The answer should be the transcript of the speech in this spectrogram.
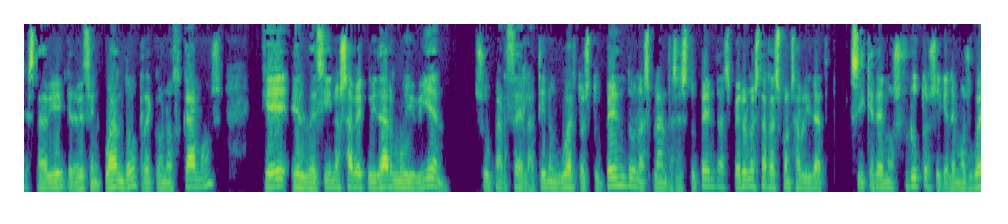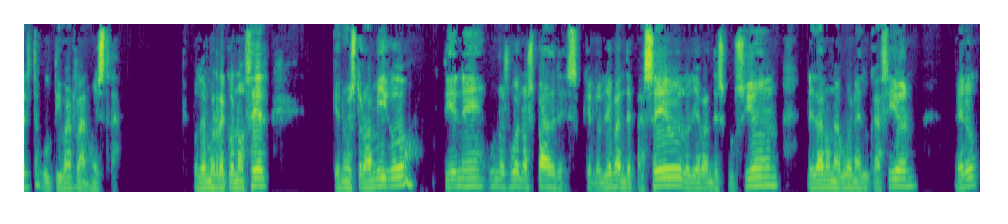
está bien que de vez en cuando reconozcamos que el vecino sabe cuidar muy bien su parcela. Tiene un huerto estupendo, unas plantas estupendas, pero nuestra responsabilidad, si queremos frutos, si queremos huerta, cultivar la nuestra. Podemos reconocer que nuestro amigo tiene unos buenos padres que lo llevan de paseo, lo llevan de excursión, le dan una buena educación, pero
